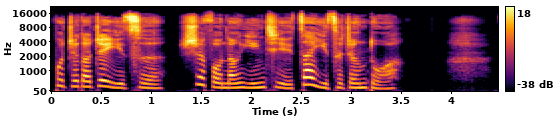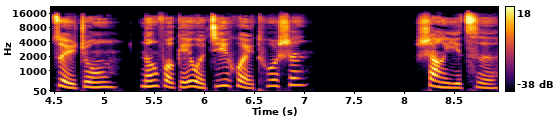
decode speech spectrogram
不知道这一次是否能引起再一次争夺，最终能否给我机会脱身？上一次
